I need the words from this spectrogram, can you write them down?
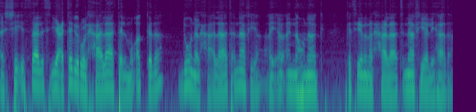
الشيء الثالث يعتبر الحالات المؤكدة دون الحالات النافية أي أن هناك كثير من الحالات نافية لهذا.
